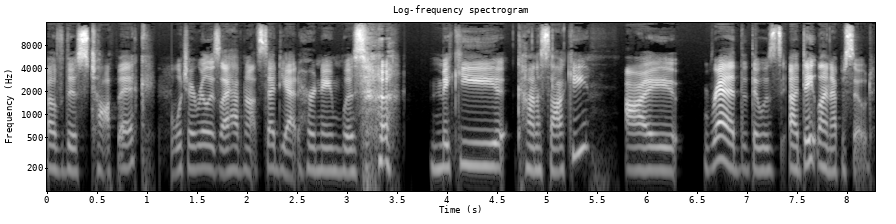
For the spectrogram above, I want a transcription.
of this topic, which I realize I have not said yet, her name was Micki Kanesaki. I read that there was a Dateline episode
